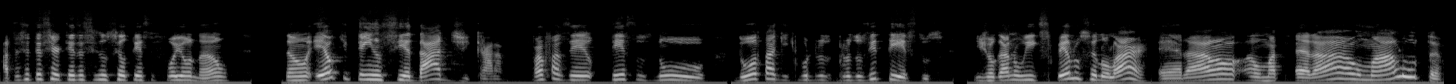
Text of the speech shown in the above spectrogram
até você ter certeza se o seu texto foi ou não. Então, eu que tenho ansiedade, cara, para fazer textos no do Otageek produ- produzir textos e jogar no Wix pelo celular era uma, era uma luta.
